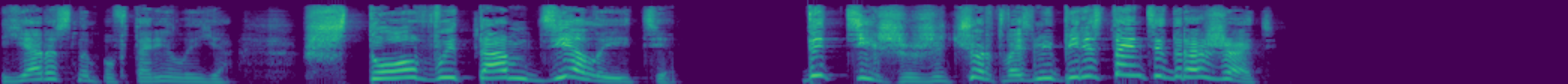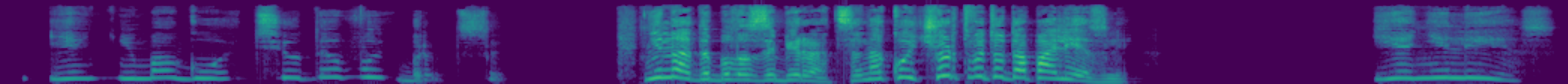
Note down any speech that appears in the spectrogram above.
Яростно повторила я. Что вы там делаете? Да тише же, черт возьми, перестаньте дрожать! Я не могу отсюда выбраться, не надо было забираться. На кой черт вы туда полезли? Я не лез.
